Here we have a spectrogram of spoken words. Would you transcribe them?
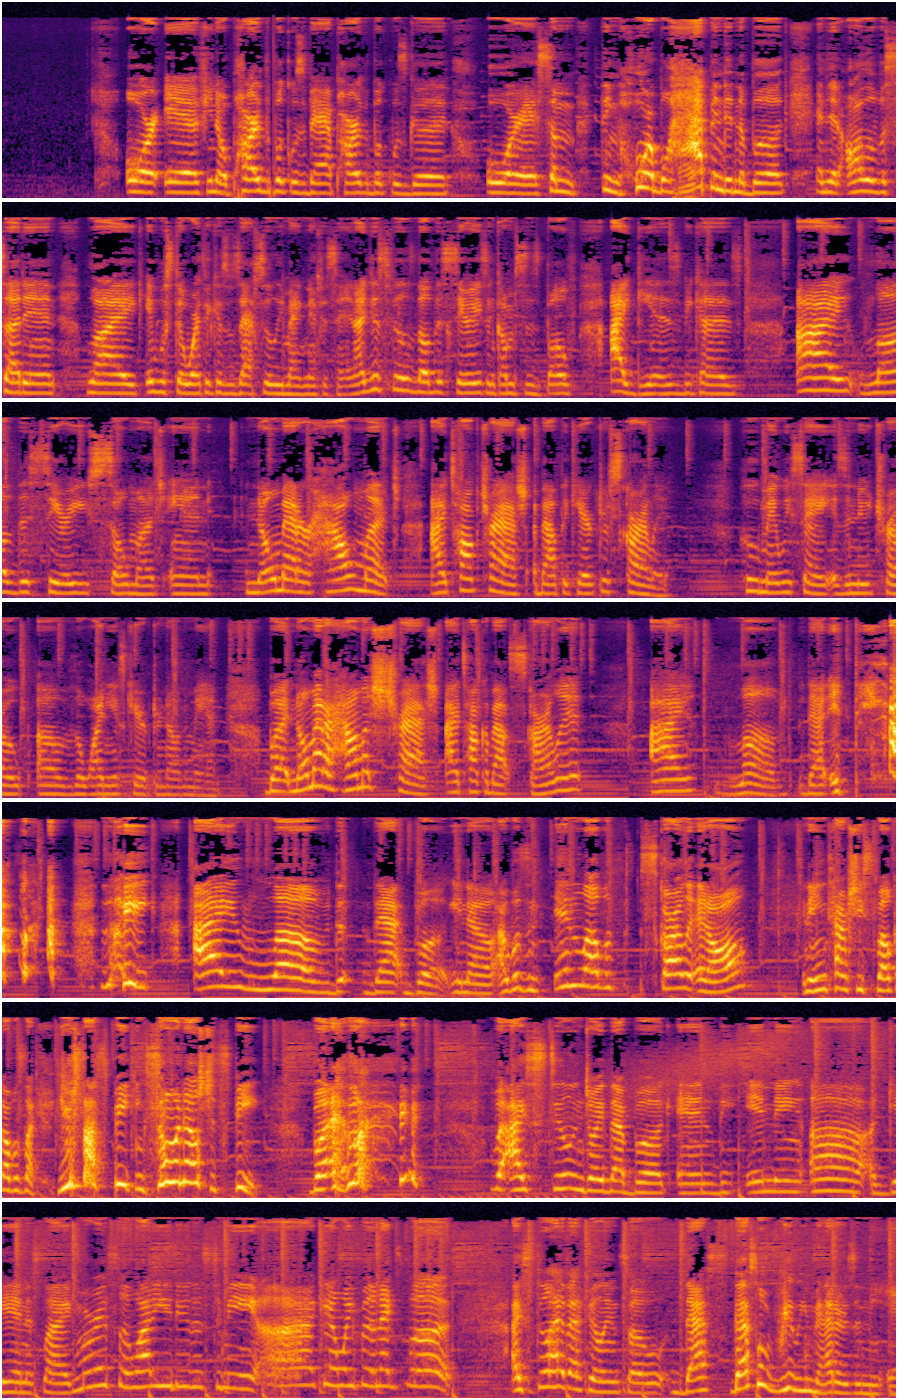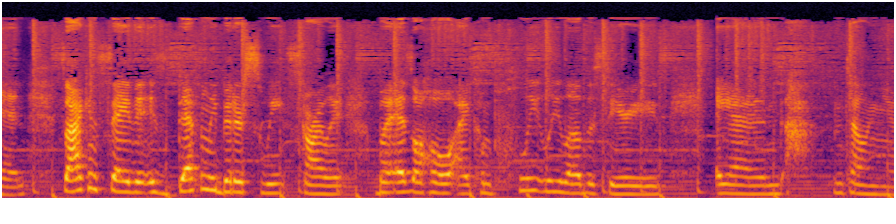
or if, you know, part of the book was bad, part of the book was good, or something horrible happened in the book and then all of a sudden like it was still worth it because it was absolutely magnificent. And i just feel as though this series encompasses both ideas because i love this series so much and no matter how much i talk trash about the character scarlet who may we say is a new trope of the whiniest character known to man but no matter how much trash i talk about scarlet I loved that ending. like, I loved that book. You know, I wasn't in love with Scarlet at all. And anytime she spoke, I was like, you stop speaking. Someone else should speak. But, but I still enjoyed that book. And the ending, uh, again, it's like, Marissa, why do you do this to me? Uh, I can't wait for the next book. I still have that feeling, so that's that's what really matters in the end. So I can say that it's definitely bittersweet Scarlet, but as a whole, I completely love the series. And I'm telling you,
